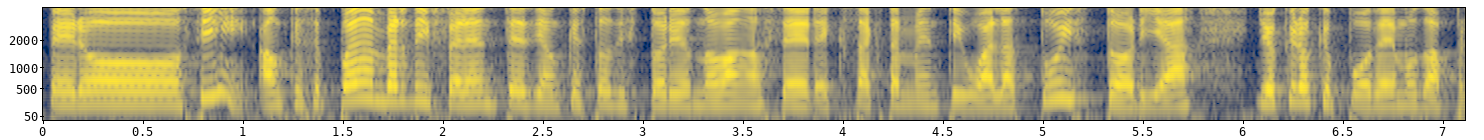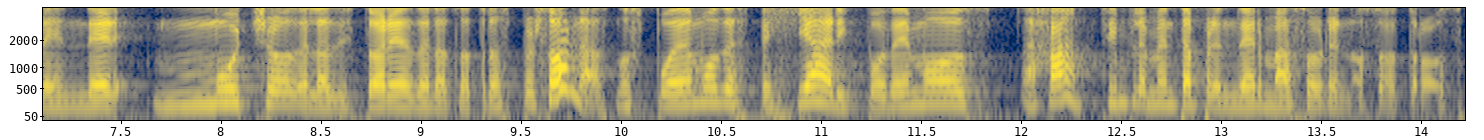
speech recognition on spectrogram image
Pero sí, aunque se pueden ver diferentes y aunque estas historias no van a ser exactamente igual a tu historia, yo creo que podemos aprender mucho de las historias de las otras personas. Nos podemos despejar y podemos, ajá, simplemente aprender más sobre nosotros.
